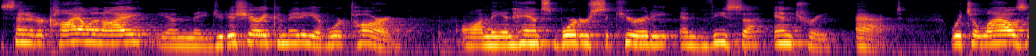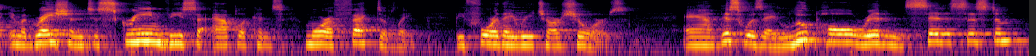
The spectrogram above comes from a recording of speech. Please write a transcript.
Senator Kyl and I in the Judiciary Committee have worked hard on the Enhanced Border Security and Visa Entry Act, which allows immigration to screen visa applicants more effectively before they reach our shores. And this was a loophole ridden system,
